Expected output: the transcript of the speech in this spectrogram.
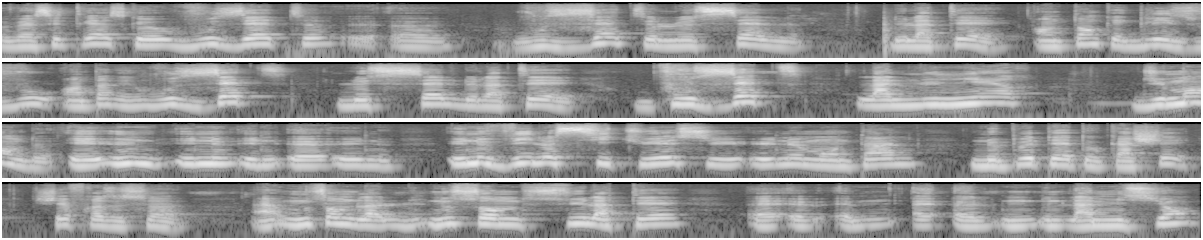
verset 13, que vous êtes, euh, euh, vous êtes le sel de la terre. En tant qu'Église, vous, en tant que vous êtes le sel de la terre. Vous êtes la lumière du monde. Et une, une, une, ville située sur une montagne ne peut être cachée, chers frères et sœurs. Hein. nous, sommes nous sommes sur la terre. la mission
